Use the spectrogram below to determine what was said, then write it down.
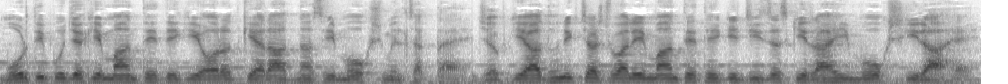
मूर्ति पूजक ही मानते थे कि औरत की आराधना से मोक्ष मिल सकता है, जबकि आधुनिक चर्च वाले मानते थे कि जीसस की राह ही मोक्ष की राह है,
